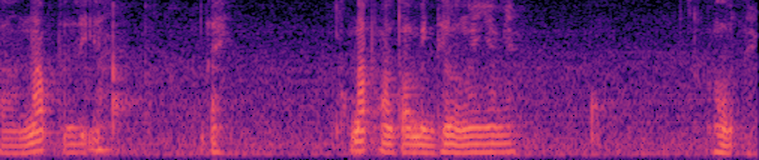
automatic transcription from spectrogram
à, nắp và dĩa. Đây nắp hoàn toàn bình thường anh em nhé hột này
